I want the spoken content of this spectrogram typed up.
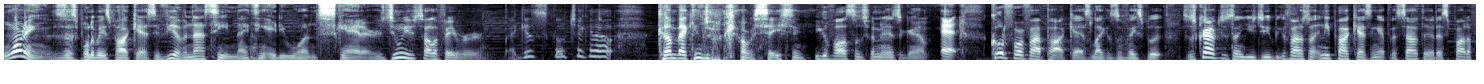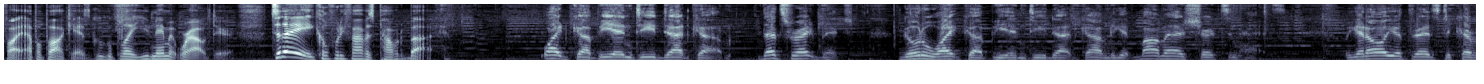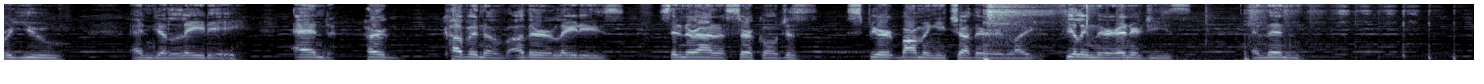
Warning, this is a spoiler based podcast. If you have not seen 1981 Scanners, do me a solid favor. I guess go check it out. Come back and join the conversation. You can follow us on Twitter and Instagram at Cult45 Podcast. Like us on Facebook. Subscribe to us on YouTube. You can find us on any podcasting app that's out there. That's Spotify, Apple Podcasts, Google Play, you name it, we're out there. Today, Cult45 is powered by WhiteCupENT.com. That's right, bitch. Go to WhiteCupENT.com to get bomb ass shirts and hats. We got all your threads to cover you and your lady and her coven of other ladies sitting around in a circle just spirit bombing each other and like feeling their energies and then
